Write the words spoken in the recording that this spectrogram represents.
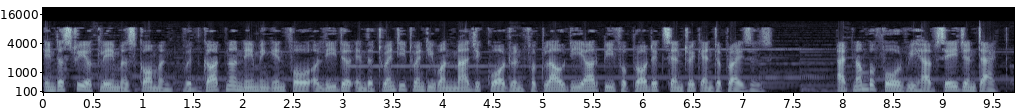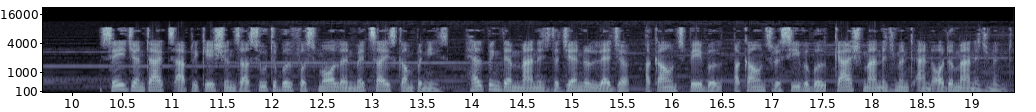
Industry acclaim is common, with Gartner naming Infor a leader in the 2021 Magic Quadrant for Cloud ERP for product-centric enterprises. At number 4 we have Sage Intacct. Sage Intacct's applications are suitable for small and mid-sized companies, helping them manage the general ledger, accounts payable, accounts receivable, cash management and order management.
